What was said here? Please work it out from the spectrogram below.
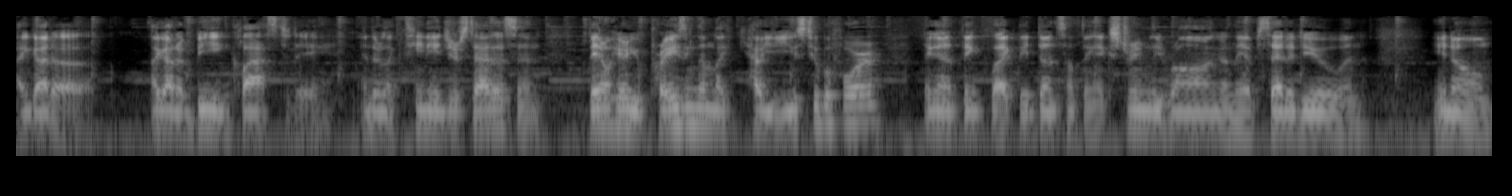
I got a, I got a B in class today, and they're like teenager status, and they don't hear you praising them like how you used to before. They're gonna think like they've done something extremely wrong and they upsetted you, and you know,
